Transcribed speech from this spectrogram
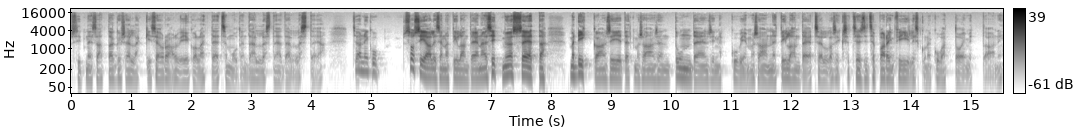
sitten ne saattaa kyselläkin seuraavalla viikolla, että teet sä muuten tällaista ja tällaista. Ja se on niinku sosiaalisena tilanteena. Ja sitten myös se, että mä dikkaan siitä, että mä saan sen tunteen sinne kuviin, mä saan ne tilanteet sellaisiksi, että se sitten se parin fiilis, kun ne kuvat toimittaa, niin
